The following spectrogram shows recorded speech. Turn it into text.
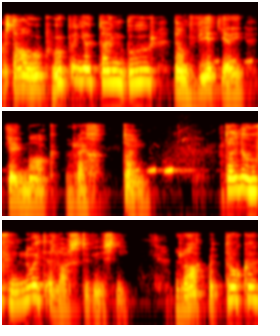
As daar hoep hoep in jou tuin boer, dan weet jy jy maak reg tuin. Tuine hoef nooit 'n las te wees nie. Raak betrokke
